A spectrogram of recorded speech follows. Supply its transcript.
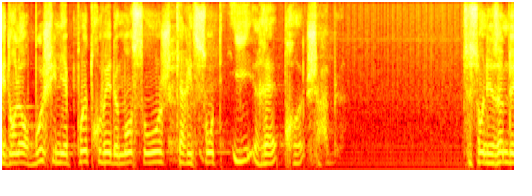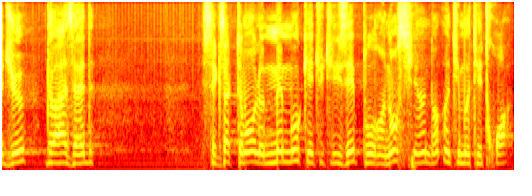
Et dans leur bouche, il n'y est point trouvé de mensonge, car ils sont irréprochables. Ce sont des hommes de Dieu, de A à Z. C'est exactement le même mot qui est utilisé pour un ancien dans 1 Timothée 3.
